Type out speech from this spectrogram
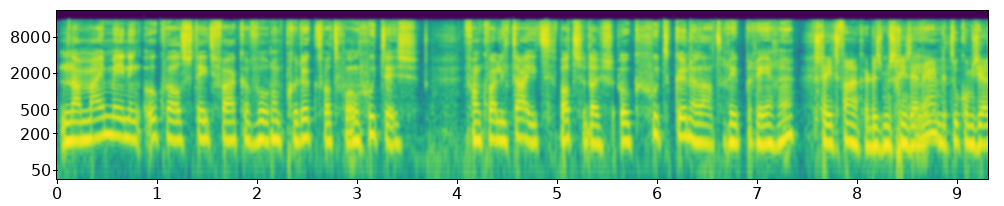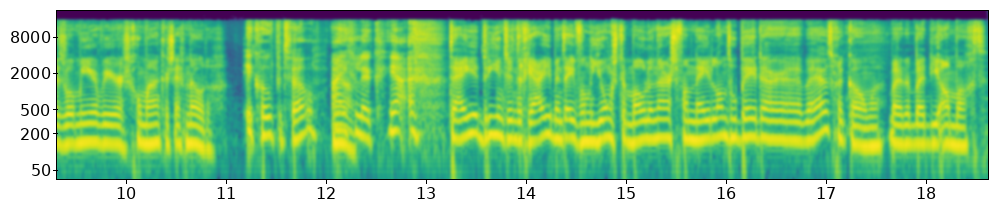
naar mijn mening, ook wel steeds vaker voor een product wat gewoon goed is. Van kwaliteit, wat ze dus ook goed kunnen laten repareren. Steeds vaker, dus misschien zijn er ja. in de toekomst juist wel meer weer schoenmakers echt nodig. Ik hoop het wel, eigenlijk. Ja. ja. Tije, 23 jaar, je bent een van de jongste molenaars van Nederland. Hoe ben je daarbij uitgekomen, bij, de, bij die ambacht?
